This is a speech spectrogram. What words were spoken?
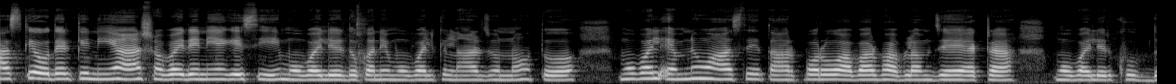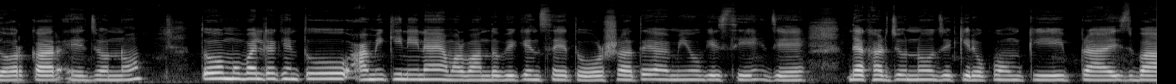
আজকে ওদেরকে নিয়ে সবাইরে নিয়ে গেছি মোবাইলের দোকানে মোবাইল কেনার জন্য। তো মোবাইল এমনিও আছে, তারপরও আবার ভাবলাম যে একটা মোবাইলের খুব দরকার এই জন্য তো মোবাইলটা কিন্তু আমি কিনি নাই, আমার বান্ধবী কিনছে, তো ওর সাথে আমিও গেছি যে দেখার জন্য যে কীরকম কী প্রাইস বা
